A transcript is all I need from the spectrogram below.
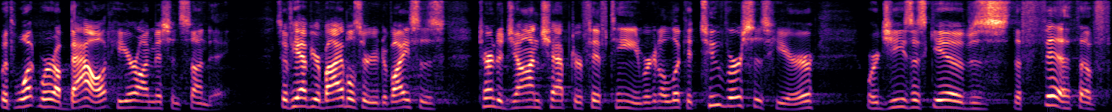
with what we're about here on Mission Sunday. So if you have your Bibles or your devices, turn to John chapter 15. We're going to look at two verses here where Jesus gives the fifth of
